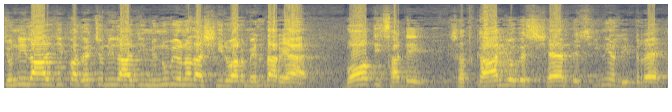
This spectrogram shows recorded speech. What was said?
ਚੁੰਨੀ ਲਾਲ ਜੀ, ਭਗਤ ਚੁੰਨੀ ਲਾਲ ਜੀ ਮੈਨੂੰ ਵੀ ਉਹਨਾਂ ਦਾ ਆਸ਼ੀਰਵਾਦ ਮਿਲਦਾ ਰਿਹਾ ਬਹੁਤ ਹੀ ਸਾਡੇ ਸਤਿਕਾਰਯੋਗ ਇਸ ਸ਼ਹਿਰ ਦੇ ਸੀਨੀਅਰ ਲੀਡਰ ਹੈ।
